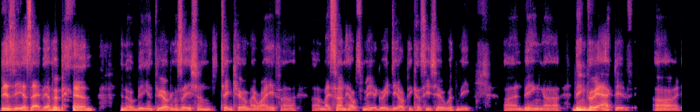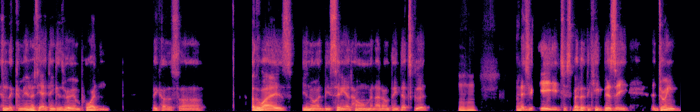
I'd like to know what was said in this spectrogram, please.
busy as I've ever been, you know, being in three organizations, taking care of my wife. Uh, uh, my son helps me a great deal because he's here with me, uh, and being uh, being very active uh, in the community, I think, is very important because uh, otherwise, you know, I'd be sitting at home, and I don't think that's good. Mm-hmm. As you age, it's better to keep busy doing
